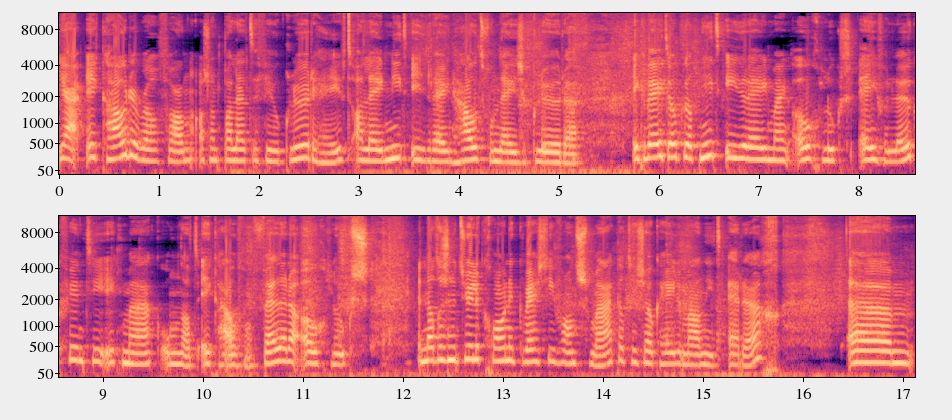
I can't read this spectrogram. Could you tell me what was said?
ja, ik hou er wel van als een palet te veel kleuren heeft. Alleen niet iedereen houdt van deze kleuren. Ik weet ook dat niet iedereen mijn ooglooks even leuk vindt die ik maak. Omdat ik hou van fellere ooglooks. En dat is natuurlijk gewoon een kwestie van smaak. Dat is ook helemaal niet erg. Um,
